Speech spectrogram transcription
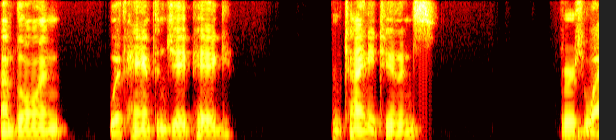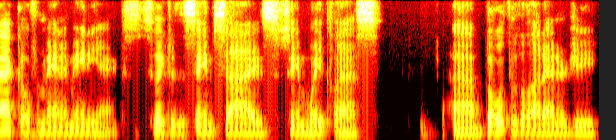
I'm going with Hamton J. Pig from Tiny Toons versus Wakko from Animaniacs. It's like they're the same size, same weight class, uh, both with a lot of energy.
